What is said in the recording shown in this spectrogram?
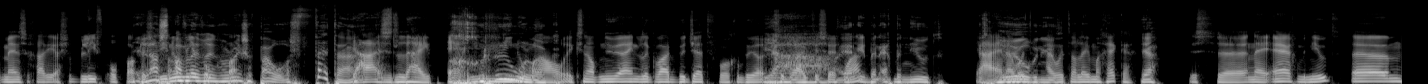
mensen, ga die alsjeblieft oppakken. de laatste die niet aflevering van Rings of Power was vet, hè? Ja, is lijp. Echt niet Gruwelijk. normaal. Ik snap nu eindelijk waar het budget voor gebeur- gebruikt is, zeg ja, maar. ik ben echt benieuwd. Ja, en heel hij wordt, hij wordt alleen maar gekker. Ja. Dus eh, nee, erg benieuwd. Ehm,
